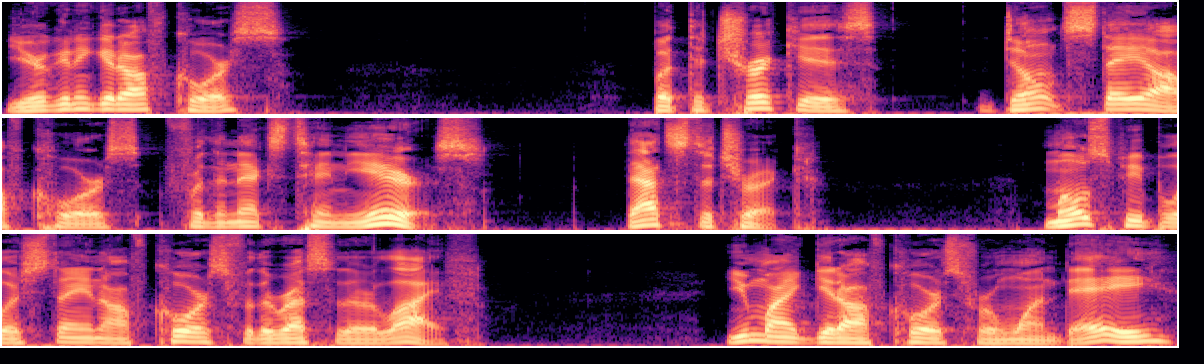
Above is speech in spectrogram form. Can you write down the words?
You're going to get off course. But the trick is don't stay off course for the next 10 years. That's the trick most people are staying off course for the rest of their life. You might get off course for one day,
